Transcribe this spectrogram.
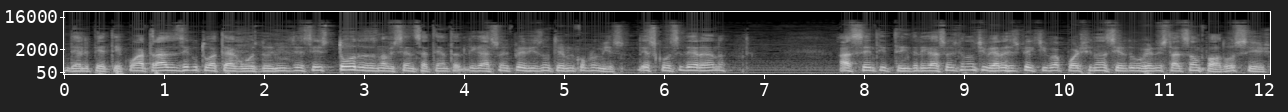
de LPT com atraso, executou até agosto de 2016 todas as 970 ligações previstas no termo de compromisso, desconsiderando as 130 ligações que não tiveram respectivo aporte financeiro do governo do Estado de São Paulo, ou seja,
